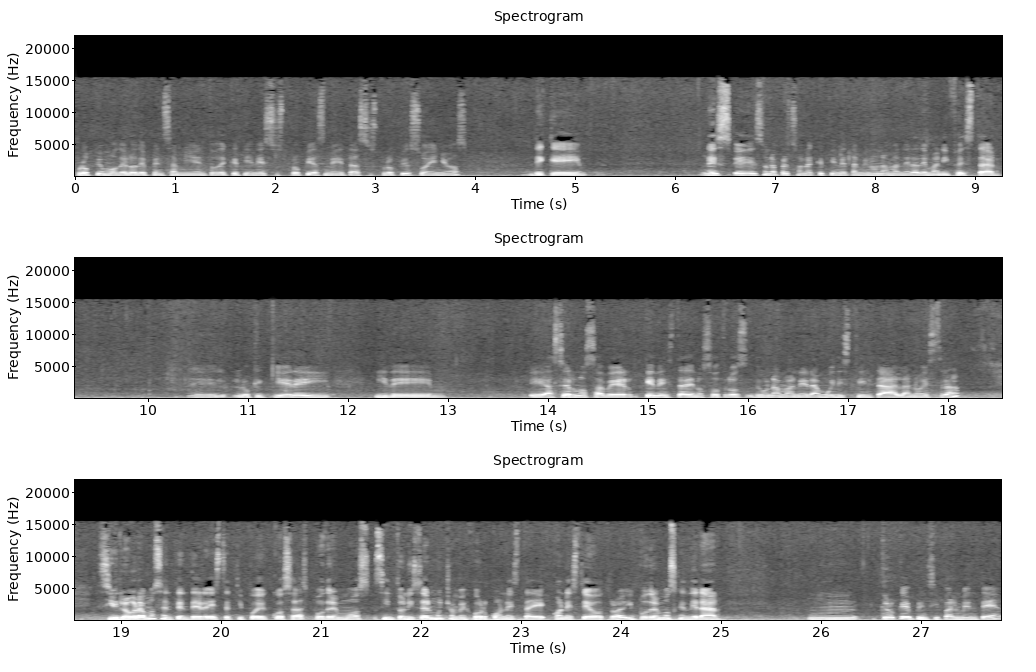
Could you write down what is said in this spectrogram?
propio modelo de pensamiento, de que tiene sus propias metas, sus propios sueños, de que es, es una persona que tiene también una manera de manifestar eh, lo que quiere y, de eh, hacernos saber qué necesita de nosotros de una manera muy distinta a la nuestra. Si logramos entender este tipo de cosas, podremos sintonizar mucho mejor con este, con este otro y podremos generar, creo que principalmente,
